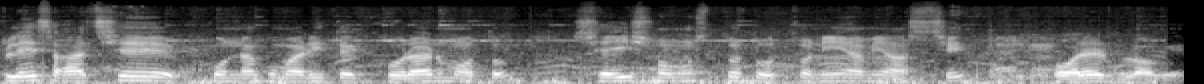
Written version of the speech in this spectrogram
প্লেস আছে কন্যাকুমারীতে ঘোরার মতো, সেই সমস্ত তথ্য নিয়ে আমি আসছি পরের ব্লগে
